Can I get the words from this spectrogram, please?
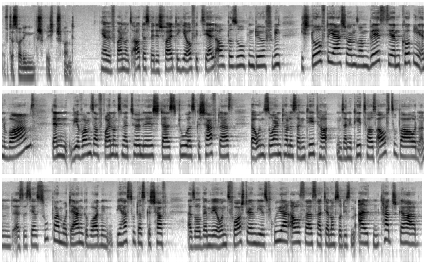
auf das heutige Gespräch gespannt. Ja, wir freuen uns auch, dass wir dich heute hier offiziell auch besuchen dürfen. Ich durfte ja schon so ein bisschen gucken in Worms, denn wir Wormser freuen uns natürlich, dass du es geschafft hast, bei uns so ein tolles Sanitätshaus aufzubauen und es ist ja super modern geworden. Wie hast du das geschafft? Also wenn wir uns vorstellen, wie es früher aussah, es hat ja noch so diesen alten Touch gehabt,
